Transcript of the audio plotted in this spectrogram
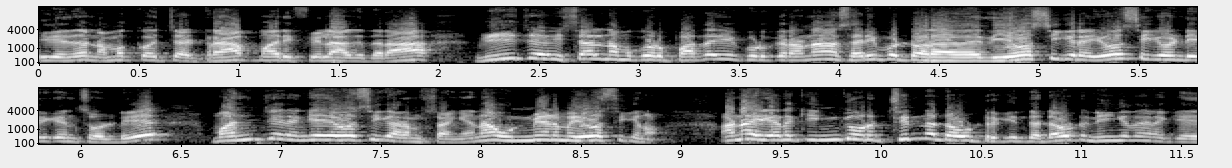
இது ஏதோ நமக்கு வச்ச ட்ராப் மாதிரி ஃபீல் ஆகுதுடா. விஜய் விஷால் நமக்கு ஒரு பதவி கொடுக்குறான்னா சரிப்பட்டு வராது. இது யோசிக்கிற யோசிக்க வேண்டியிருக்குன்னு சொல்லிட்டு மஞ்சரி எங்கே யோசிக்க ஆரம்பிச்சாங்க. ஏன்னா உண்மையை நம்ம யோசிக்கணும். ஆனா எனக்கு இங்க ஒரு சின்ன டவுட் இருக்கு. இந்த டவுட் நீங்க தான் எனக்கு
